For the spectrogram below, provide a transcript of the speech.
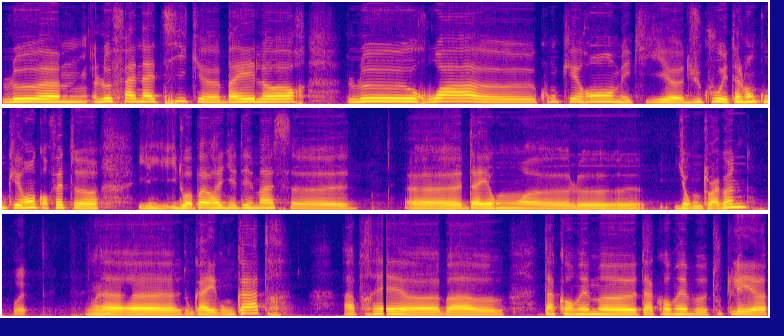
le, euh, le fanatique euh, Baelor, le roi euh, conquérant, mais qui euh, du coup est tellement conquérant qu'en fait euh, il, il doit pas régner des masses euh, euh, d'Aéron euh, le Young Dragon, Ouais. Euh, donc Aegon 4. Après, euh, bah, euh, t'as quand même, euh, t'as quand même euh, toutes les, euh,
